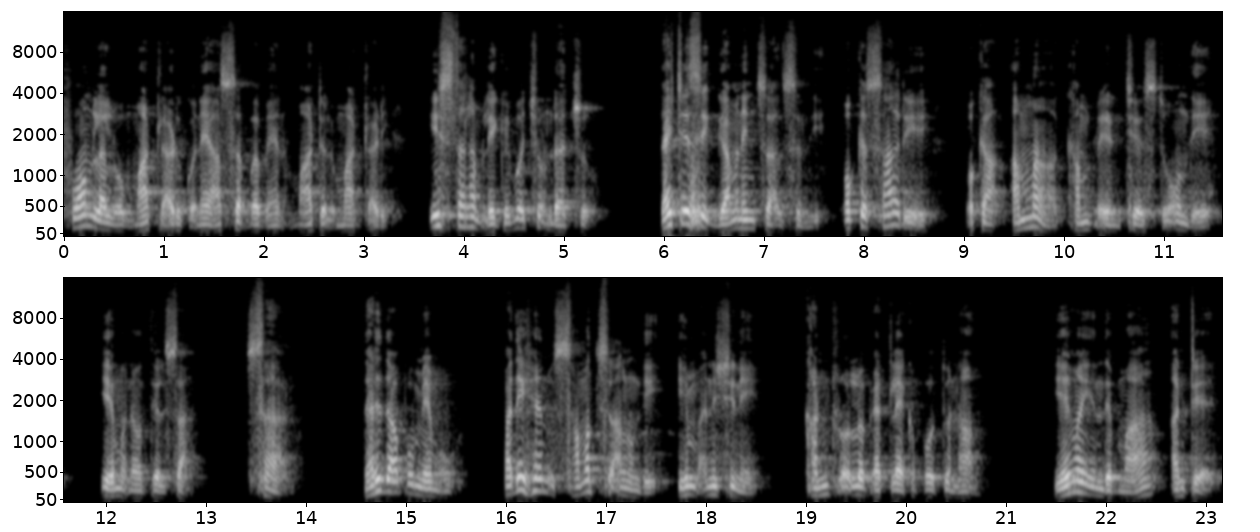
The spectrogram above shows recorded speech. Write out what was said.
ఫోన్లలో మాట్లాడుకునే అసభ్యమైన మాటలు మాట్లాడి ఈ స్థలంలోకి వచ్చి ఉండొచ్చు. దయచేసి గమనించాల్సింది ఒక్కసారి ఒక అమ్మ కంప్లైంట్ చేస్తూ ఉంది. ఏమనో తెలుసా? సార్ దరిదాపు మేము పదిహేను సంవత్సరాల నుండి ఈ మనిషిని కంట్రోల్లో పెట్టలేకపోతున్నాం. ఏమైందమ్మా? అంటే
